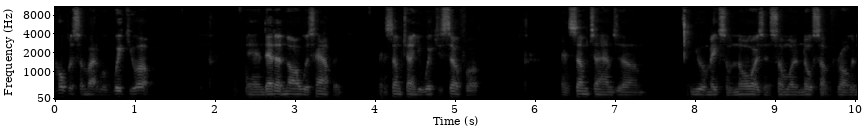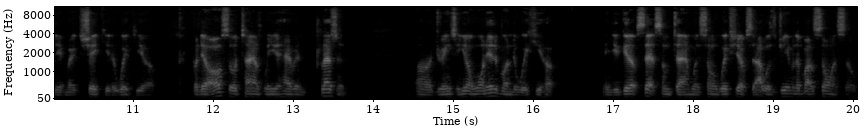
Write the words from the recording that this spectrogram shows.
hoping somebody will wake you up, and that doesn't always happen. And sometimes you wake yourself up, and sometimes um, you'll make some noise, and someone will know something's wrong, and they might shake you to wake you up. But there are also times when you're having pleasant uh, dreams, and you don't want anyone to wake you up and you get upset sometimes when someone wakes you up. So I was dreaming about so and so.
